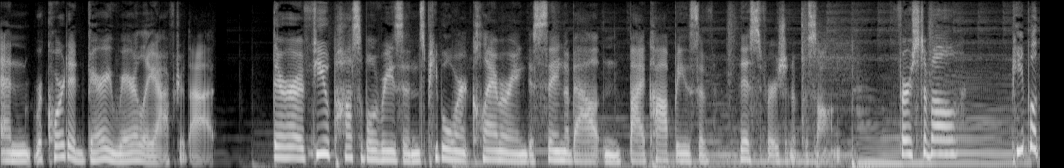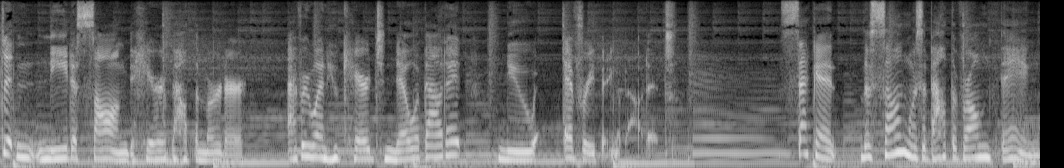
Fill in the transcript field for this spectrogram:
and recorded very rarely after that. There are a few possible reasons people weren't clamoring to sing about and buy copies of this version of the song. First of all, people didn't need a song to hear about the murder. Everyone who cared to know about it knew everything about it. Second, the song was about the wrong thing.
